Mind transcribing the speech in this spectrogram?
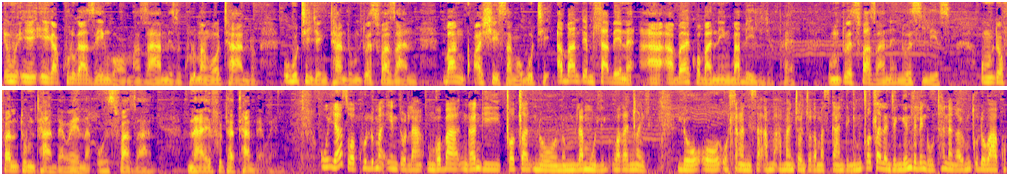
ikakhulukazi ingoma zami zikhuluma ngothando. Ukuthi nje ngithanda umuntu wesifazane bangiqwashisa ngokuthi abantu emhlabeni a- abekho baningi babili nje kuphela umuntu wesifazane nowesilisa. Umuntu ofanele ukuthi umthanda wena owesifazane naye futhi athande wena. Uyazi wakhuluma into la ngoba ngangixoxa no nomlamuli wakanxele lo o- ohlanganisa ama- amantshontsho kamaskandi ngimxoxela nje ngendlela engiwuthanda ngayo umculo wakho.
